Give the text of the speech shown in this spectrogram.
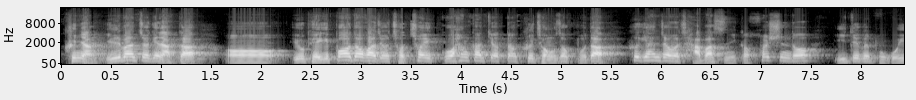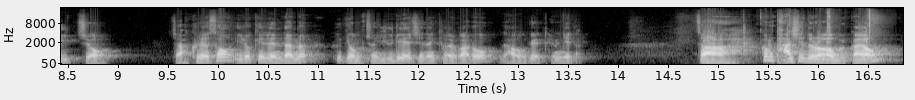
그냥 일반적인 아까 어, 요 백이 뻗어가지고 젖혀 있고 한 칸 뛰었던 그 정석보다 흙이 한 점을 잡았으니까 훨씬 더 이득을 보고 있죠. 자, 그래서 이렇게 된다면 흙이 엄청 유리해지는 결과로 나오게 됩니다. 자, 그럼 다시 돌아가 볼까요?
